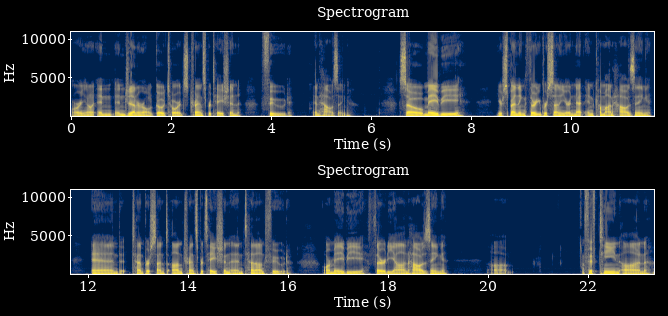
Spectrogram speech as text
or you know, in in general, go towards transportation, food, and housing. So maybe you're spending 30% of your net income on housing and 10% on transportation and 10 on food or maybe 30 on housing um, 15 on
